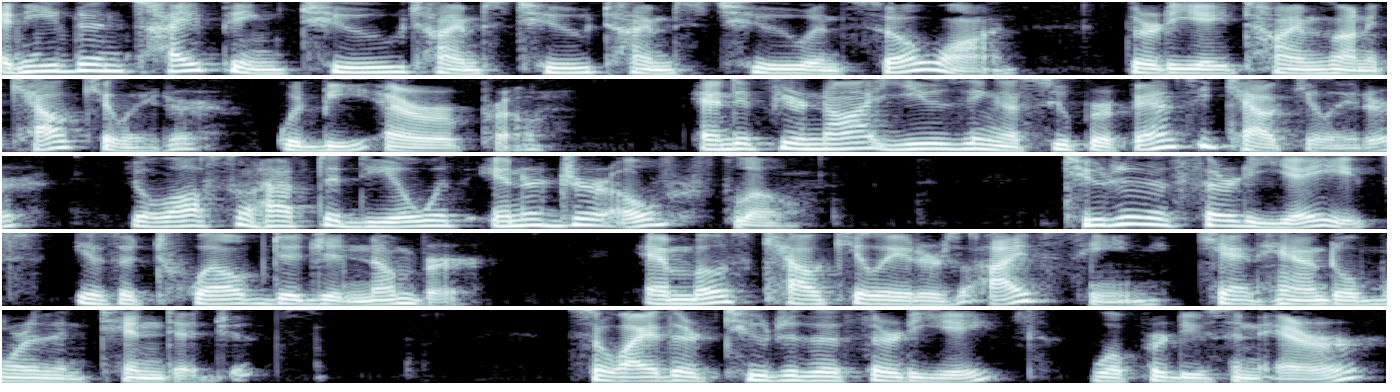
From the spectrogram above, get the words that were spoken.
and even typing 2 times 2 times 2 and so on 38 times on a calculator would be error prone. And if you're not using a super fancy calculator, you'll also have to deal with integer overflow. 2 to the 38th is a 12 digit number, and most calculators I've seen can't handle more than 10 digits. So either 2 to the 38th will produce an error,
